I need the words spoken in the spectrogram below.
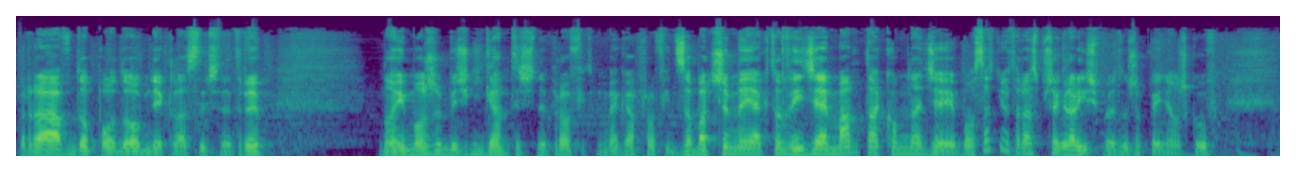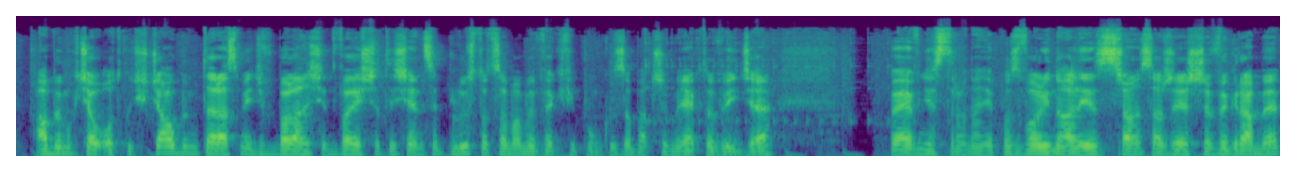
Prawdopodobnie klasyczny tryb. No i może być gigantyczny profit, mega profit. Zobaczymy jak to wyjdzie. Mam taką nadzieję, bo ostatnio teraz przegraliśmy dużo pieniążków. Abym chciał odkuć. Chciałbym teraz mieć w balansie 20 tysięcy plus to co mamy w ekwipunku. Zobaczymy jak to wyjdzie. Pewnie strona nie pozwoli, no ale jest szansa, że jeszcze wygramy.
